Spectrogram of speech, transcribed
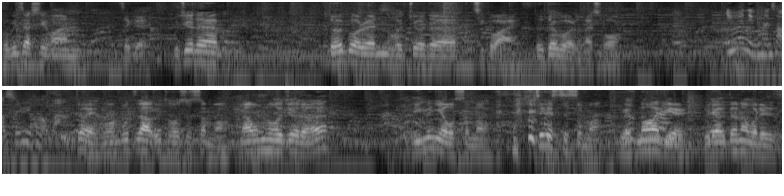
我比较喜欢这个，我觉得。德国人会觉得奇怪，对德国人来说，因为你们很少吃芋头吧？对，我们不知道芋头是什么，那我们会觉得，里面有什么？这个是什么？We have no idea. We don't know what it is.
